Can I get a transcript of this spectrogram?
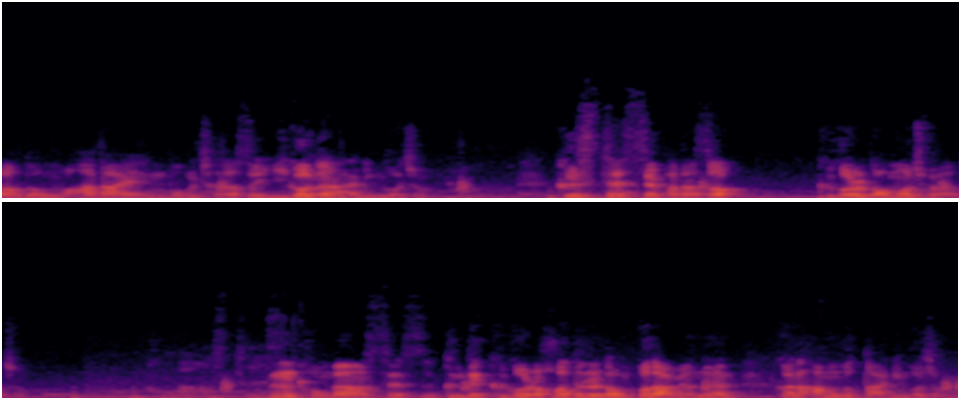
막 너무 아 나의 행복을 찾아서 이거는 아닌 거죠. 어, 그 스트레스를 받아서 그거를 넘어줘야죠. 건강한 스트레스. 응, 건강한 스트레스. 근데 그거를 허들을 넘고 나면은 그건 아무것도 아닌 거잖아.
